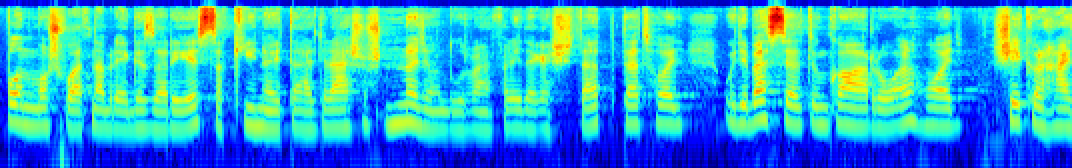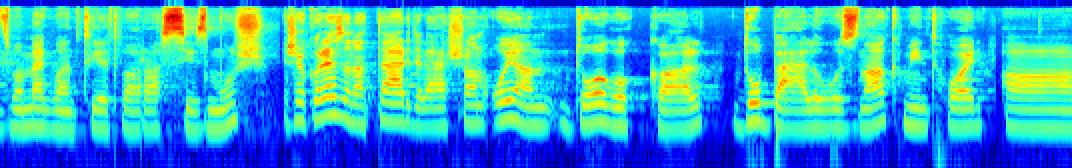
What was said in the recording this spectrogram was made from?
pont most volt nemrég ez a rész, a kínai tárgyalásos, nagyon durván felidegesített. Tehát, hogy ugye beszéltünk arról, hogy Shaker Heights-ban meg van tiltva a rasszizmus, és akkor ezen a tárgyaláson olyan dolgokkal dobálóznak, mint hogy a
